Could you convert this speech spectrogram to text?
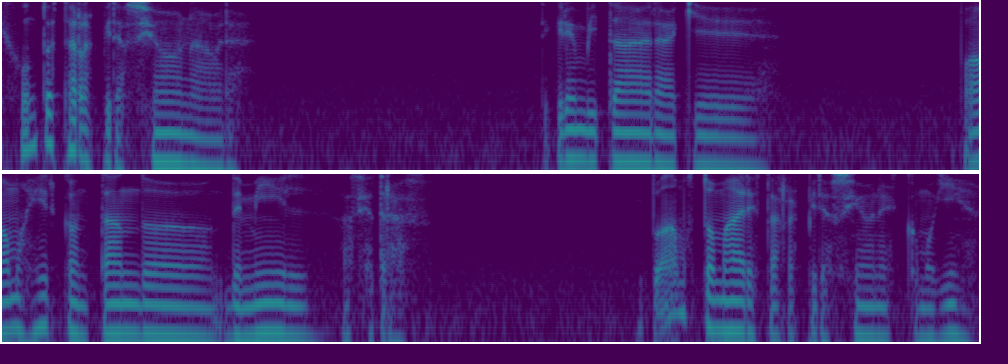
Y junto a esta respiración ahora, te quiero invitar a que podamos ir contando de mil hacia atrás y podamos tomar estas respiraciones como guía.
